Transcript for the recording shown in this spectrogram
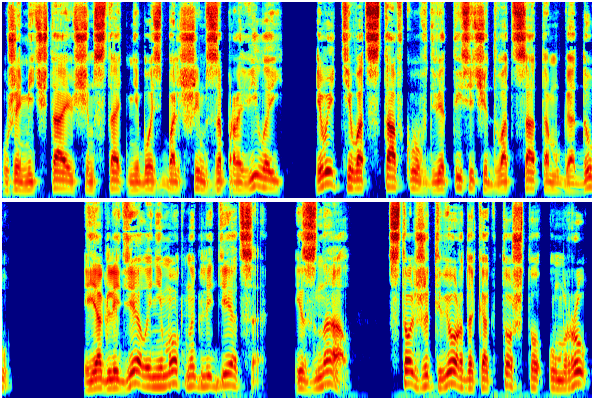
уже мечтающим стать, небось, большим заправилой и выйти в отставку в 2020 году, и я глядел и не мог наглядеться, и знал, столь же твердо, как то, что умру,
